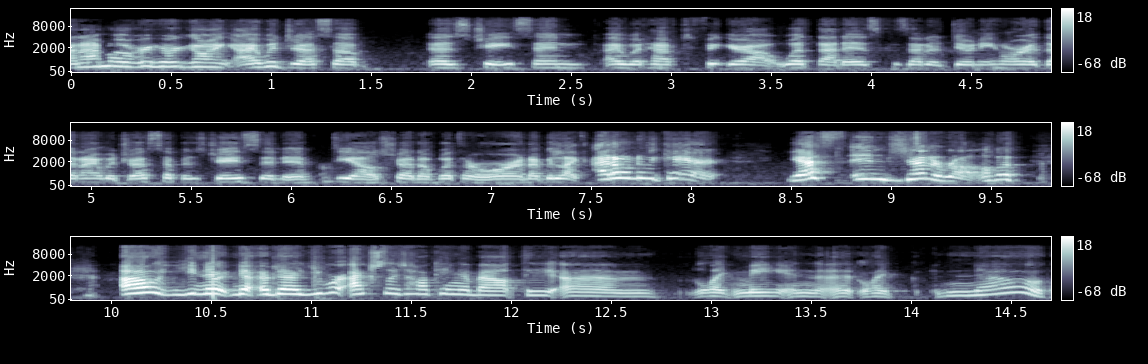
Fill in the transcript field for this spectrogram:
And I'm over here going, I would dress up as Jason. I would have to figure out what that is because I don't do any horror. Then I would dress up as Jason if D'Elle showed up with her aura, and I'd be like, I don't even care. Yes, in general. Oh, you know, no, no, you were actually talking about the um, like me and uh, like no,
